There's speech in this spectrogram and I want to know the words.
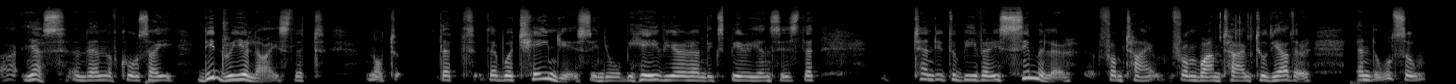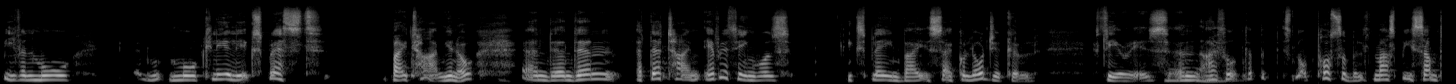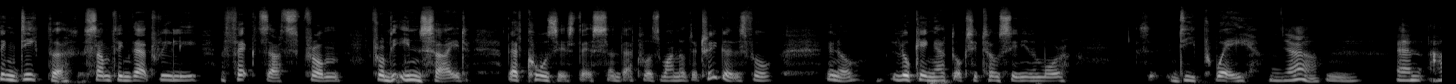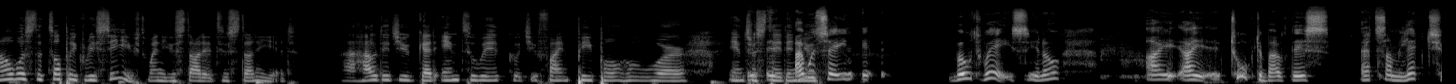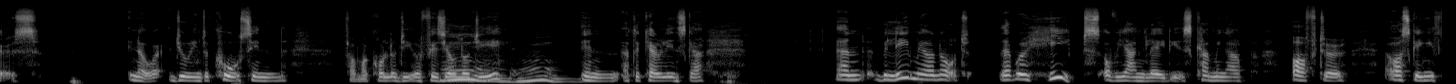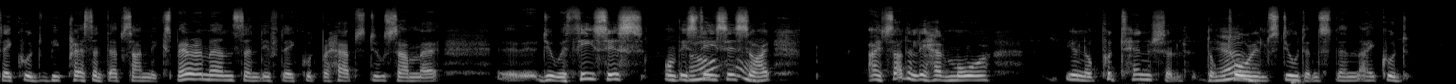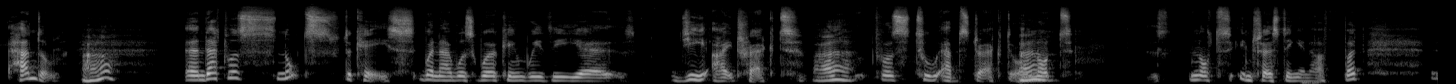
uh, yes, and then of course I did realize that not that there were changes in your behavior and experiences that tended to be very similar from time from one time to the other, and also even more more clearly expressed by time, you know, and, and then at that time everything was explained by psychological theories. And I Mm. thought that but it's not possible. It must be something deeper, something that really affects us from from the inside that causes this. And that was one of the triggers for, you know, looking at oxytocin in a more deep way. Yeah. Mm. And how was the topic received when you started to study it? Uh, how did you get into it? Could you find people who were interested in I would say in, i- both ways, you know. I, I talked about this at some lectures, you know, during the course in pharmacology or physiology Mm, in at the Karolinska. And believe me or not, there were heaps of young ladies coming up after asking if they could be present at some experiments and if they could perhaps do some uh, uh, do a thesis on this thesis. So Oh. I I suddenly had more, you know, potential doctoral students than I could handle. Ah, And that was not the case when I was working with the uh, GI tract. ah, It was too abstract or Ah. not not interesting enough. But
